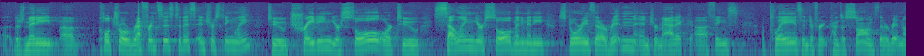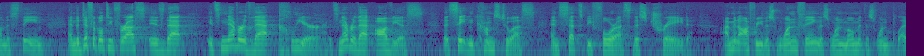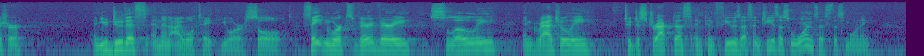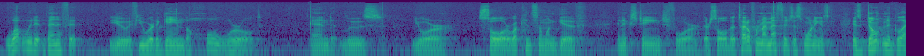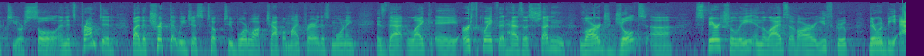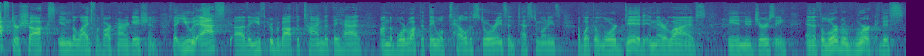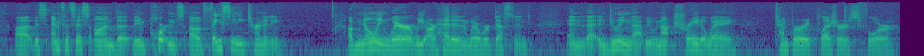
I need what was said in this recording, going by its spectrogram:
uh, there's many uh, cultural references to this, interestingly, to trading your soul or to selling your soul. Many, many stories that are written and dramatic uh, things, uh, plays, and different kinds of songs that are written on this theme. And the difficulty for us is that it's never that clear, it's never that obvious that Satan comes to us and sets before us this trade. I'm going to offer you this one thing, this one moment, this one pleasure, and you do this, and then I will take your soul. Satan works very, very slowly and gradually to distract us and confuse us. And Jesus warns us this morning what would it benefit you if you were to gain the whole world and lose your soul? Or what can someone give in exchange for their soul. The title for my message this morning is, is Don't Neglect Your Soul. And it's prompted by the trip that we just took to Boardwalk Chapel. My prayer this morning is that, like a earthquake that has a sudden large jolt uh, spiritually in the lives of our youth group, there would be aftershocks in the life of our congregation. That you would ask uh, the youth group about the time that they had on the boardwalk, that they will tell the stories and testimonies of what the Lord did in their lives in New Jersey, and that the Lord would work this, uh, this emphasis on the, the importance of facing eternity, of knowing where we are headed and where we're destined, and that in doing that, we would not trade away temporary pleasures for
